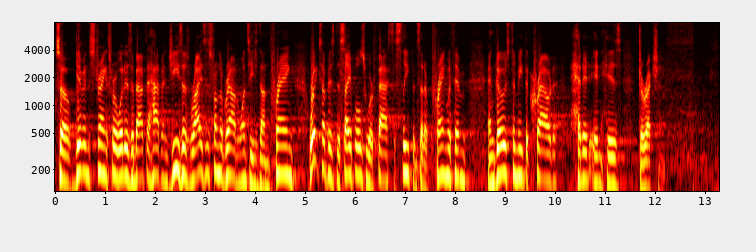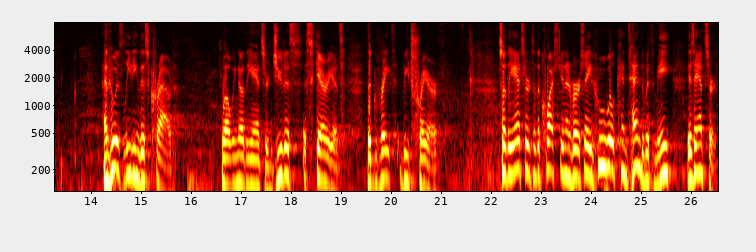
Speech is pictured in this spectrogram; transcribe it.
So, given strength for what is about to happen, Jesus rises from the ground once he's done praying, wakes up his disciples who are fast asleep instead of praying with him, and goes to meet the crowd headed in his direction. And who is leading this crowd? Well, we know the answer Judas Iscariot, the great betrayer. So the answer to the question in verse 8, who will contend with me, is answered.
